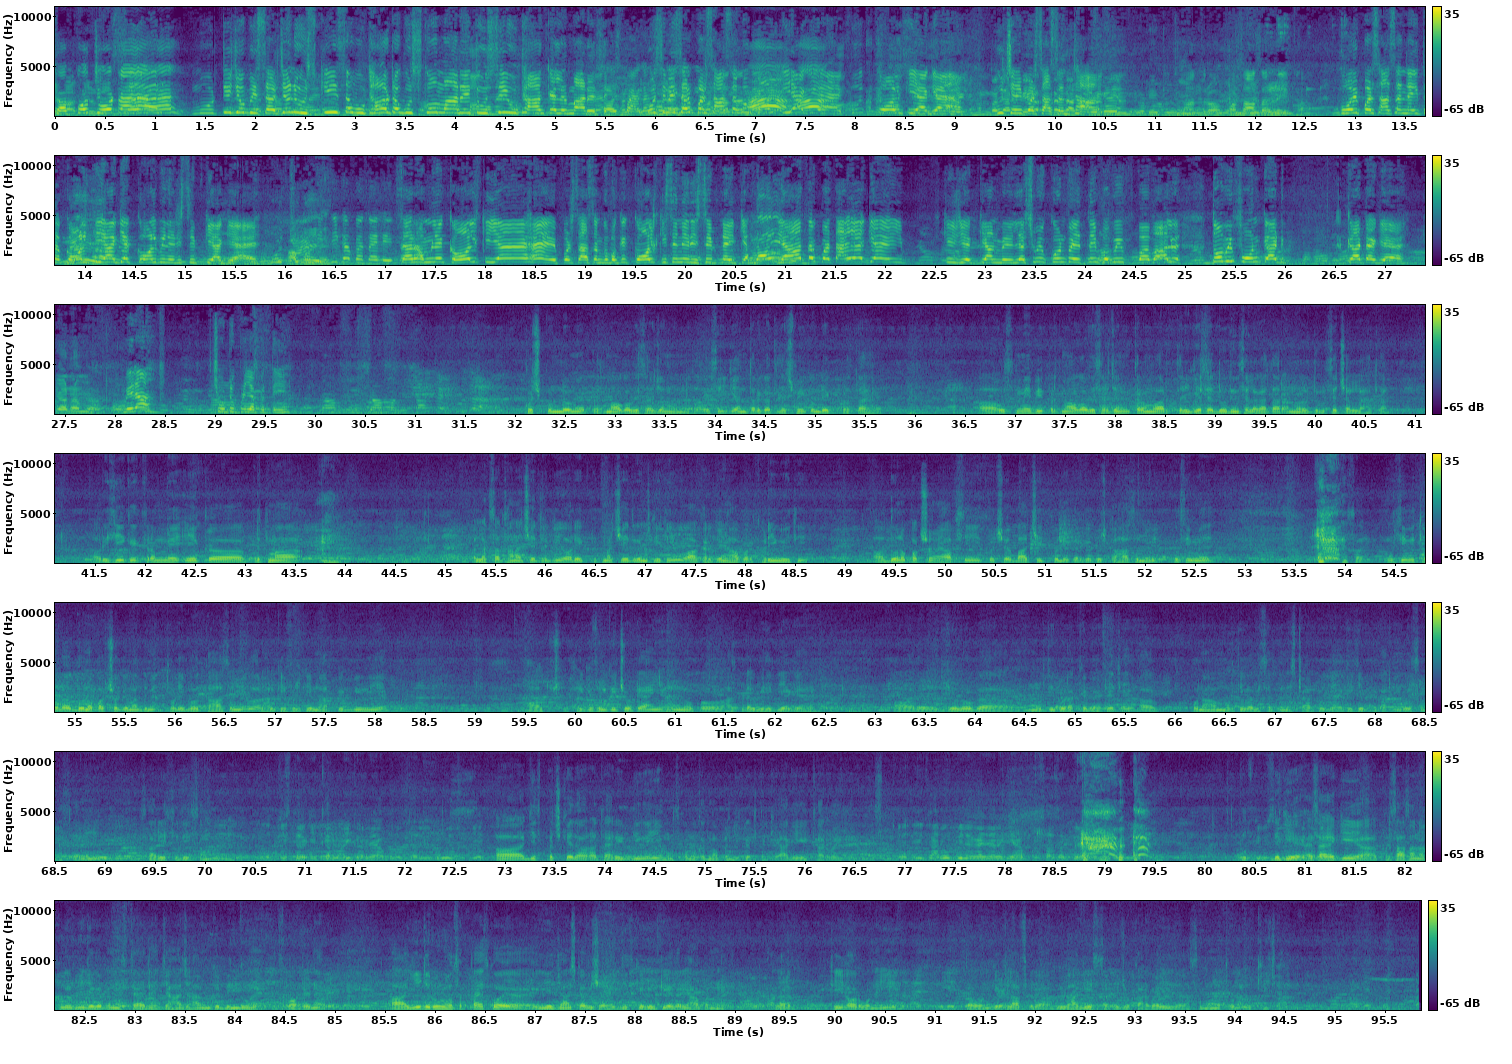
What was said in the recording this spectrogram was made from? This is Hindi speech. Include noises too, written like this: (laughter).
सबको चोट आया है। मूर्ति जो विसर्जन उसकी सब उठा उठा उसको मारे थे उसी उठा के मारे थे। उसमें सर प्रशासन को कॉल किया गया है खुद कॉल किया गया है। कुछ नहीं प्रशासन था। प्रशासन नहीं था कोई प्रशासन नहीं था। कॉल किया गया कॉल भी नहीं रिसीव किया गया है। किसी का पता नहीं सर हमने कॉल किया है प्रशासन को बाकी कॉल किसी ने रिसीव नहीं किया। यहाँ तक बताया गया है कि ये क्या मेरी लक्ष्मी कुंड पे इतनी बबी बवाल तो भी फ़ोन काट काटा गया है। क्या नाम है मेरा छोटू प्रजापति कुछ कुंडों में प्रतिमाओं का विसर्जन होना था उसी के अंतर्गत लक्ष्मी कुंड एक पड़ता है। आ, उसमें भी प्रतिमाओं का विसर्जन क्रमवार तरीके से दो दिन से लगातार अनवरत रूप से चल रहा था। और इसी के क्रम में एक प्रतिमा (clears throat) लक्सा थाना क्षेत्र की और एक प्रतिमा चेतगंज की थी वो आकर के यहाँ पर खड़ी हुई थी। और दोनों पक्षों में आपसी कुछ बातचीत को लेकर के कुछ कहा सुनी उसी में (clears throat) सॉरी उसी में थोड़ा दोनों पक्षों के मध्य में थोड़ी बहुत कहा सुनी और हल्की फुल्की मारपीट भी हुई है। छु- हल्की फुल्की चोटें आई हैं उन लोगों को हॉस्पिटल भेज दिया गया है। और जो लोग मूर्ति को रख के बैठे थे और पुनः मूर्ति का विसर्जन स्टार्ट हो गया किसी प्रकार की कोई समस्या नहीं सारी स्थिति सामान्य है। किस तरह की कार्रवाई कर रहे हैं आप लोग? जिस पक्ष के द्वारा तहरीर दी गई है हम उसका मुकदमा पंजीकृत करके आगे की कार्रवाई करेंगे इसमें। एक आरोप भी लगाया जा रहा है कि यहाँ प्रशासन देखिए ऐसा है कि प्रशासन अपनी अपनी जगह पर मुस्तैद है जहाँ जहाँ उनके बिंदु हैं स्पॉटेड हैं अ, ये ज़रूर हो सकता है इसको ये जाँच का विषय है जिसकी ड्यूटी अगर यहाँ पर अगर थी और वो नहीं है तो उनके खिलाफ विभागीय स्तर पर जो कार्रवाई संबंधित होगी वो की जाएगी।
